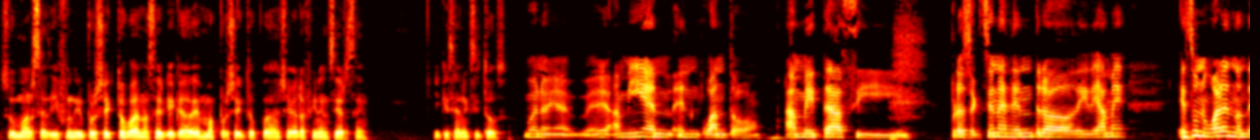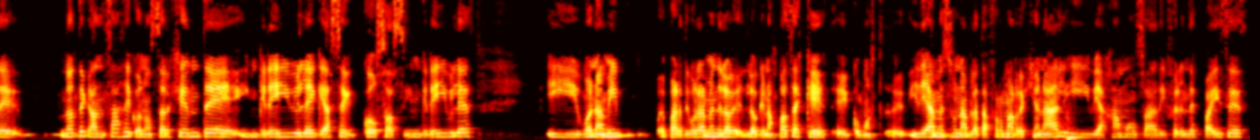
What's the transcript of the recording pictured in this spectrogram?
sumarse a difundir proyectos van a hacer que cada vez más proyectos puedan llegar a financiarse y que sean exitosos. Bueno, a, eh, a mí en, en cuanto a metas y proyecciones dentro de Ideame, es un lugar en donde no te cansás de conocer gente increíble que hace cosas increíbles. Y bueno, a mí particularmente lo, lo que nos pasa es que eh, como eh, Ideame es una plataforma regional y viajamos a diferentes países,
